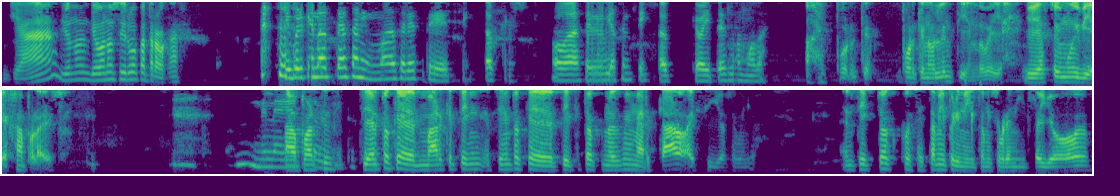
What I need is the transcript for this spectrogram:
Ya, yo no, yo no sirvo para trabajar. ¿Y por qué no te has animado a hacer este TikToker? O a hacer videos en TikTok, que ahorita es la moda. Ay, ¿por qué? Porque no lo entiendo, bella. Yo ya estoy muy vieja para eso. He Aparte, es cierto que el marketing, siento que TikTok no es mi mercado. Ay, sí, yo según yo. En TikTok, pues ahí está mi primito, mi sobrinito. Yo,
